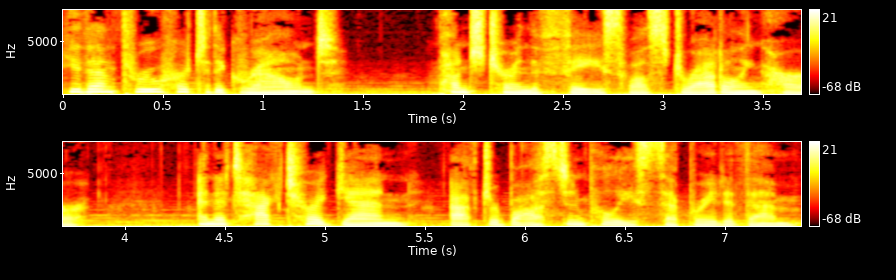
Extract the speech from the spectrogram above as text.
He then threw her to the ground, punched her in the face while straddling her, and attacked her again after Boston police separated them.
